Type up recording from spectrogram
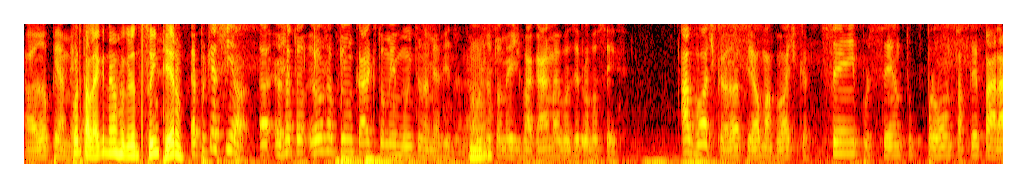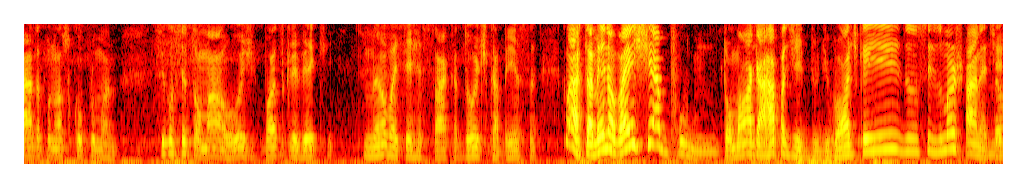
a UP é a melhor. Porto Alegre, né? O Rio Grande do Sul inteiro. É porque assim, ó, eu já, tô, eu já fui um cara que tomei muito na minha vida, né? Uhum. Hoje eu tomei devagar, mas vou dizer pra vocês. A vodka Up é uma vodka 100% pronta, preparada pro nosso corpo humano. Se você tomar hoje, pode escrever que não vai ter ressaca, dor de cabeça. Claro, também não vai encher, a, um, tomar uma garrafa de, de vodka e se desmanchar, né, tia?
